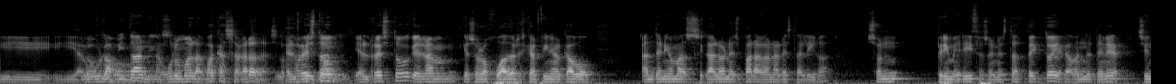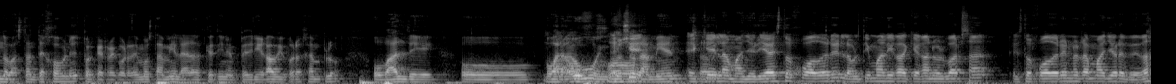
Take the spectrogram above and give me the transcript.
y, y Los alguno, capitanes. alguno más, las vacas sagradas. Los el resto, el resto que, eran, que son los jugadores que al fin y al cabo han tenido más galones para ganar esta liga, son primerizos en este aspecto y acaban de tener, siendo bastante jóvenes, porque recordemos también la edad que tienen Pedri y Gavi, por ejemplo, o Valde, o, o Araujo, Araujo. incluso Es que- también. Es ¿sabes? que la mayoría de estos jugadores, la última liga que ganó el Barça, estos jugadores no eran mayores de edad.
